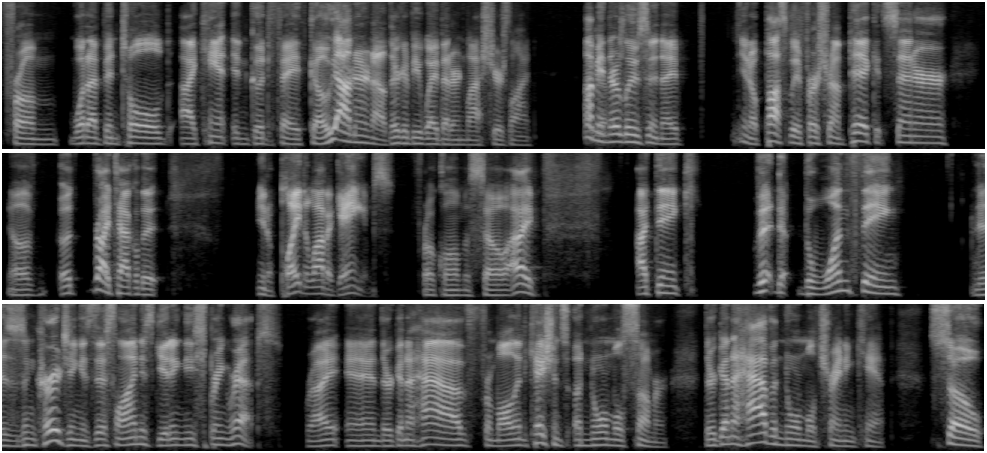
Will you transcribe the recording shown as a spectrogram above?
From what I've been told, I can't, in good faith, go. Yeah, no, no, no. They're going to be way better than last year's line. I mean, yeah. they're losing a, you know, possibly a first round pick at center. You know, a right tackle that, you know, played a lot of games for Oklahoma. So I, I think the the, the one thing that is encouraging is this line is getting these spring reps right? And they're going to have, from all indications, a normal summer. They're going to have a normal training camp. So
